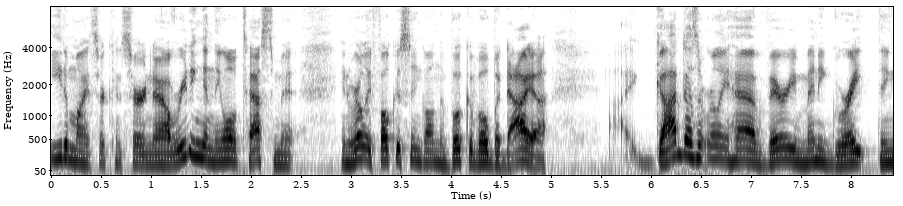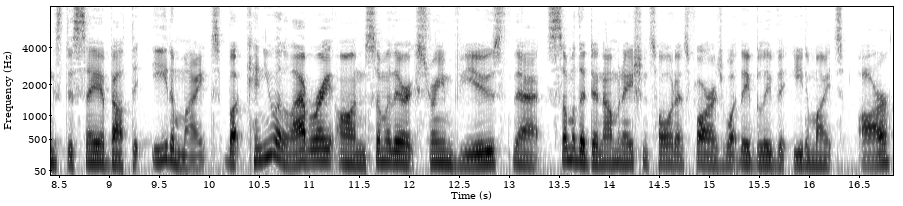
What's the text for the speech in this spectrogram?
Edomites are concerned. Now, reading in the Old Testament and really focusing on the book of Obadiah, God doesn't really have very many great things to say about the Edomites, but can you elaborate on some of their extreme views that some of the denominations hold as far as what they believe the Edomites are?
